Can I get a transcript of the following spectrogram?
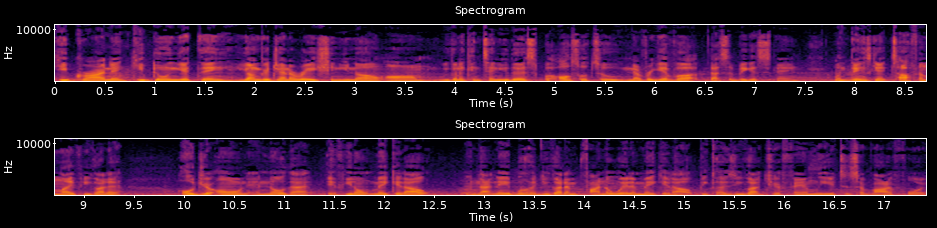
Keep grinding, keep doing your thing. Younger generation, you know, um, we're gonna continue this, but also to never give up. That's the biggest thing. When mm-hmm. things get tough in life, you gotta hold your own and know that if you don't make it out in that neighborhood, you gotta find a way to make it out because you got your family to survive for.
